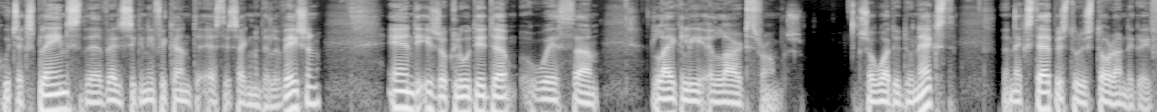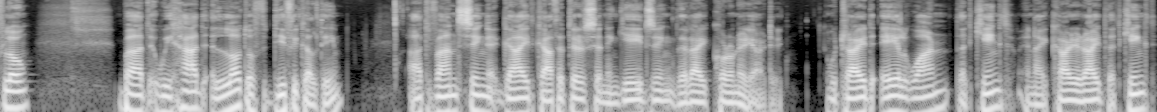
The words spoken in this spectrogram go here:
which explains the very significant ST segment elevation and is occluded uh, with um, likely a large thrombus. So, what to do next? The next step is to restore antegrade flow. But we had a lot of difficulty advancing guide catheters and engaging the right coronary artery. We tried AL1 that kinked and I Ikari right that kinked,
